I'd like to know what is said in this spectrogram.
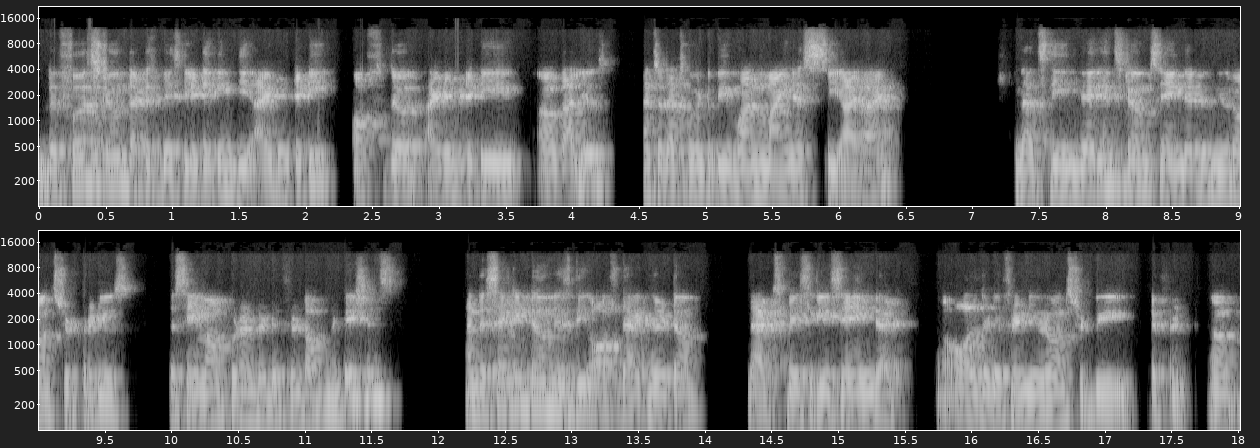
The first term that is basically taking the identity of the identity uh, values. And so that's going to be 1 minus CII. That's the invariance term saying that the neurons should produce the same output under different augmentations. And the second term is the off diagonal term. That's basically saying that all the different neurons should be different, uh,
